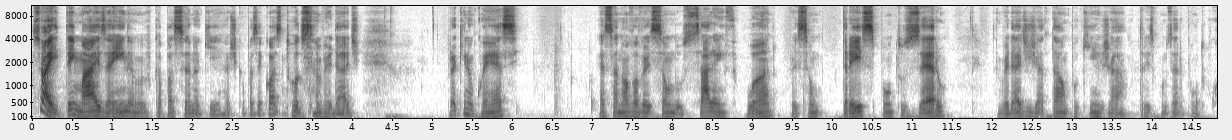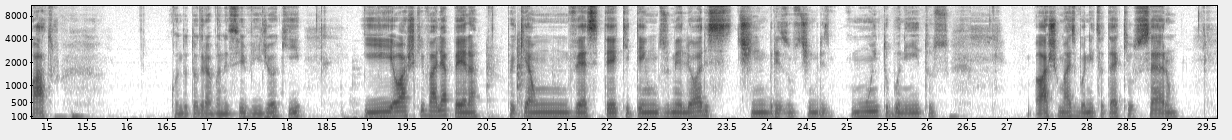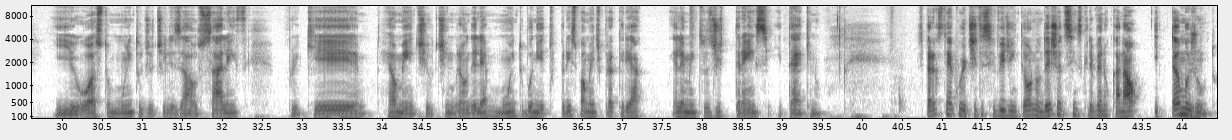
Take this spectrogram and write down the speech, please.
Isso aí, tem mais ainda, vou ficar passando aqui. Acho que eu passei quase todos, na verdade. Para quem não conhece, essa nova versão do Silent One, versão 3.0, na verdade já tá um pouquinho já 3.0.4, quando eu tô gravando esse vídeo aqui. E eu acho que vale a pena, porque é um VST que tem um dos melhores timbres, uns timbres muito bonitos. Eu acho mais bonito até que o Serum. E eu gosto muito de utilizar o Silent porque realmente o timbrão dele é muito bonito, principalmente para criar elementos de trance e techno. Espero que você tenha curtido esse vídeo então, não deixa de se inscrever no canal e tamo junto!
